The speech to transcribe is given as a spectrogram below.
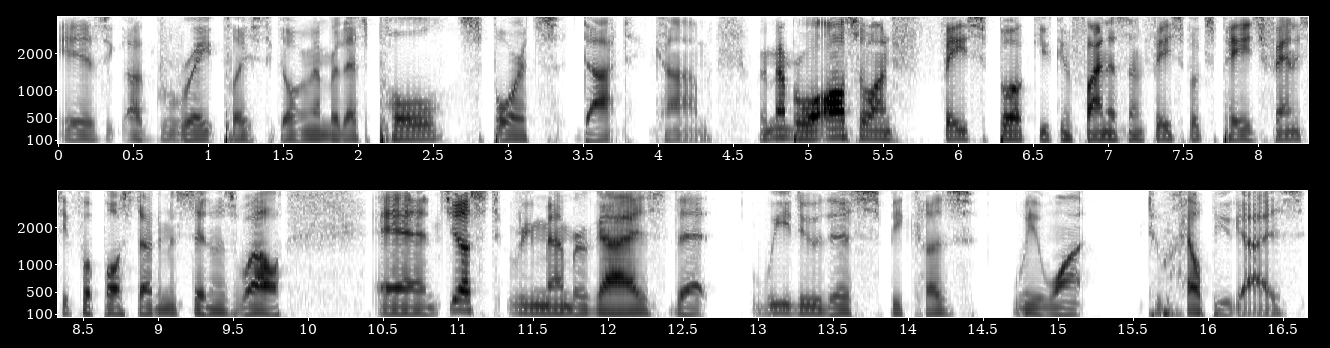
is a great place to go. Remember, that's pollsports.com. Remember, we're also on Facebook. You can find us on Facebook's page, Fantasy Football Stardom and Cinema as well. And just remember, guys, that we do this because we want to help you guys.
